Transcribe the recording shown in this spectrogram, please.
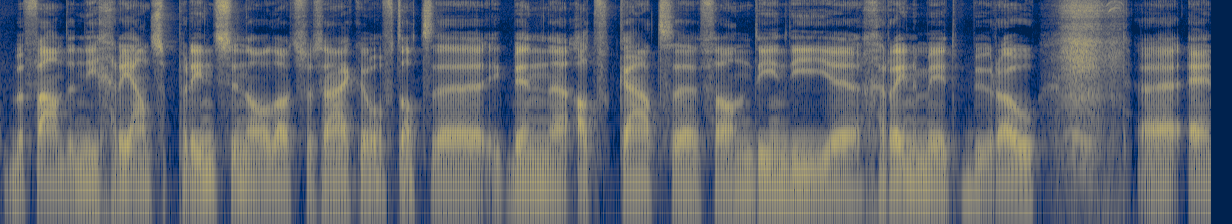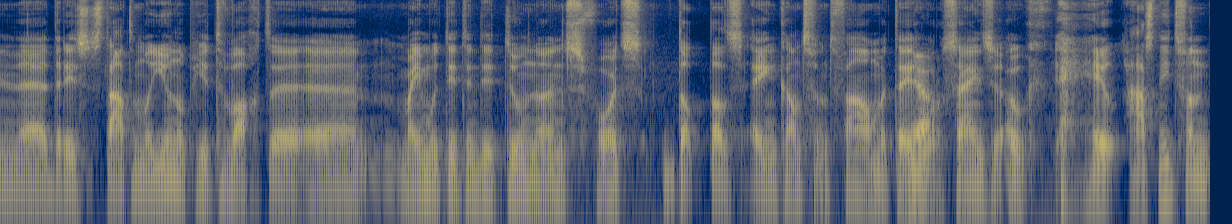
befaamde Nigeriaanse prins en al dat soort zaken. Of dat ik ben advocaat van die en die gerenommeerd bureau. Uh, en uh, er is, staat een miljoen op je te wachten, uh, maar je moet dit en dit doen enzovoorts. Dat, dat is één kant van het verhaal. Maar tegenwoordig ja. zijn ze ook heel, haast niet van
